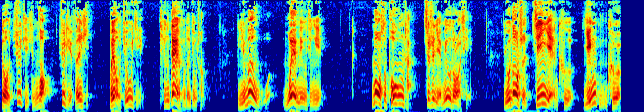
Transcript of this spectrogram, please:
都要具体情况具体分析，不要纠结，听大夫的就成。你问我，我也没有经验。貌似剖宫产其实也没有多少钱。有道是金眼科、银骨科、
